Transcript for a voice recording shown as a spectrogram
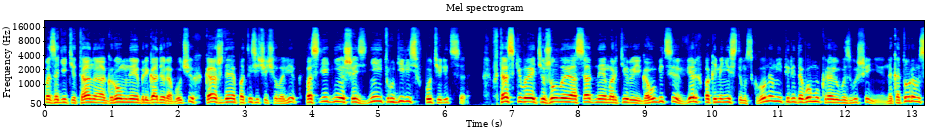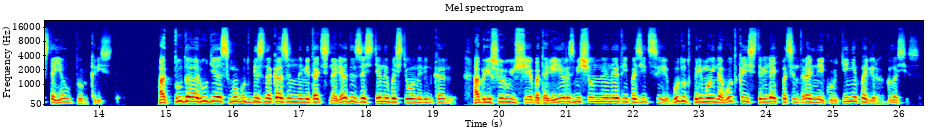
Позади Титана огромные бригады рабочих, каждая по тысяче человек, последние шесть дней трудились в поте лица, втаскивая тяжелые осадные мортиры и гаубицы вверх по каменистым склонам и передовому краю возвышения, на котором стоял Тур Криста. Оттуда орудия смогут безнаказанно метать снаряды за стены бастиона Винкары, а бреширующие батареи, размещенные на этой позиции, будут прямой наводкой стрелять по центральной куртине поверх Гласиса.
